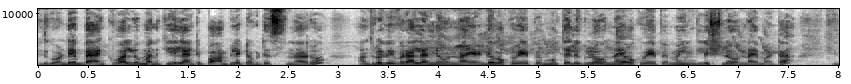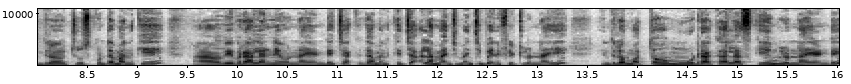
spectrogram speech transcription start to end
ఇదిగోండి బ్యాంక్ వాళ్ళు మనకి ఇలాంటి పాంప్లెట్ ఒకటి ఇస్తున్నారు. అందులో వివరాలన్నీ ఉన్నాయండి. ఒకవేపేమో తెలుగులో ఉన్నాయి ఒకవేపేమో ఇంగ్లీష్లో ఉన్నాయన్నమాట. ఇందులో చూసుకుంటే మనకి వివరాలన్నీ ఉన్నాయండి. చక్కగా మనకి చాలా మంచి మంచి బెనిఫిట్లు ఉన్నాయి. ఇందులో మొత్తం మూడు రకాల స్కీమ్లు ఉన్నాయండి.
